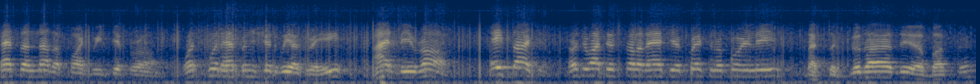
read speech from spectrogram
That's another point we differ on. What would happen should we agree? I'd be wrong. Hey, Sergeant, don't you want this fellow to answer your question before you leave? That's a good idea, Buster.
